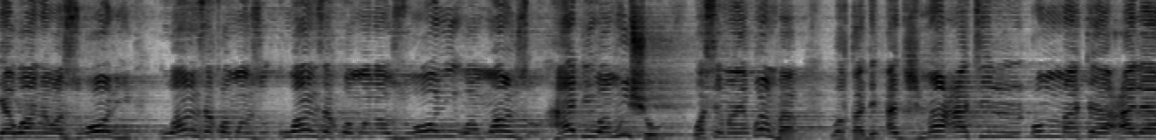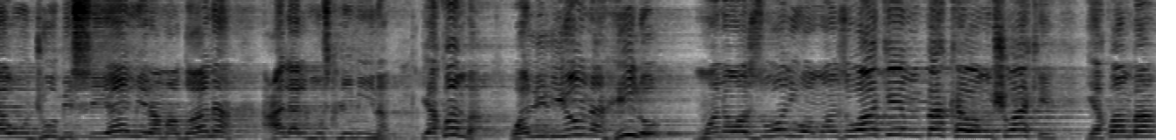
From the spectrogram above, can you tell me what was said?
ya wana wazuoni kuanza kwa mwanzo kuanza kwa mwanazuoni wa mwanzo hadi wa mwisho wasema ya kwamba waqad ajma'atil ummata ala wujubi siyami ramadana ala almuslimina. Ya kwamba waliliona hilo mwanawazuoni wa mwanzo wake mpaka wa mwisho wake ya kwamba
